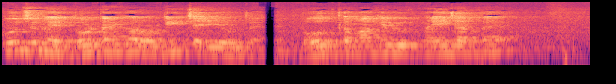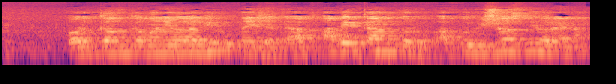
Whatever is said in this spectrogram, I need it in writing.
कुछ नहीं, दो टाइम का रोटी चाहिए होता है। बहुत कमा के भी उतना ही जाता है, और कम कमाने वाला भी उतना ही जाता है। आप अब एक काम करो, आपको विश्वास नहीं हो रहा है ना?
